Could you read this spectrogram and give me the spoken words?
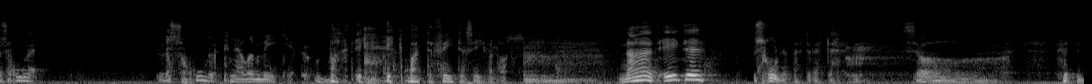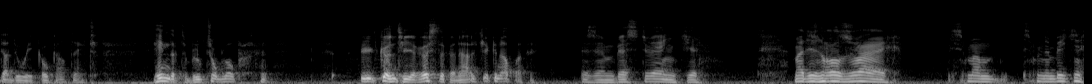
Mijn schoenen. Mijn schoenen knellen een beetje. Wacht, ik, ik maak de veters even los. Na het eten schoenen uittrekken. Zo. Dat doe ik ook altijd. Hindert de bloedsomloop. U kunt hier rustig een huiltje knappen. Dat is een best wijntje. Maar het is nogal zwaar. Is me, is me een beetje, een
